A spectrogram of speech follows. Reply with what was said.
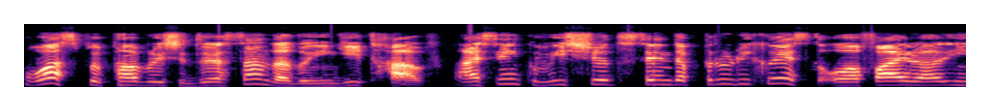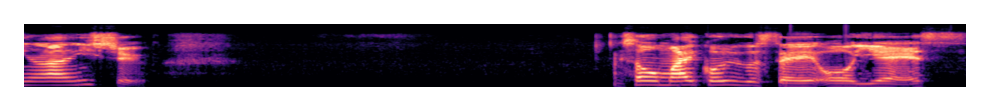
OWASP published the standard in GitHub. I think we should send a pull request or file in an issue. So my colleagues say, oh yes,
